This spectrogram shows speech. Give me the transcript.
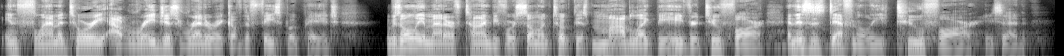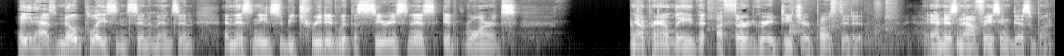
inflammatory, outrageous rhetoric of the Facebook page. It was only a matter of time before someone took this mob like behavior too far, and this is definitely too far, he said. Hate has no place in Cinnaminson, and this needs to be treated with the seriousness it warrants. Now, apparently, the, a third grade teacher posted it and is now facing discipline.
